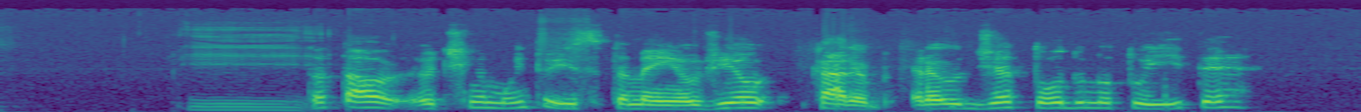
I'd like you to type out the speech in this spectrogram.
E... Total, eu tinha muito isso também. Eu via, cara, era o dia todo no Twitter,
